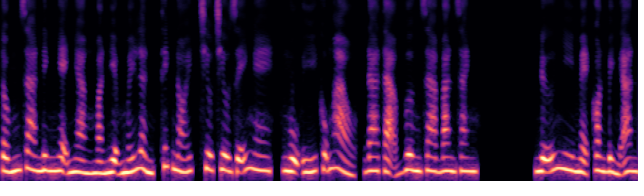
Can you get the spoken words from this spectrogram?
Tống Gia Ninh nhẹ nhàng mà niệm mấy lần, thích nói, chiêu chiêu dễ nghe, ngụ ý cũng hảo, đa tạ vương gia ban danh. Nữ nhi mẹ con bình an,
